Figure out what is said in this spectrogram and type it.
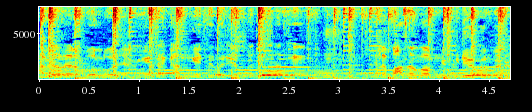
আমি ওদের বলব যে আমি একটা গান গাইতে পারি আপনাদের সাথে তাহলে বাজাবো আপনি ভিডিও করবেন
